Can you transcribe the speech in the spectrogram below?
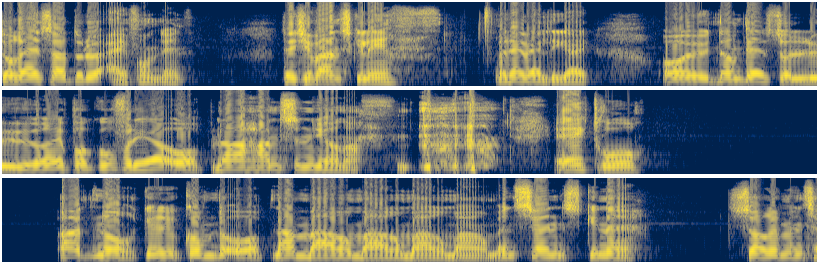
Da resetter du iPhonen din. Det er ikke vanskelig, og det er veldig gøy. Og utenom det så lurer jeg på hvorfor de har åpna Hansen-hjørnet. jeg tror at Norge kommer til å åpne mer og mer og mer, og mer. Men svenskene Sorry, men si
